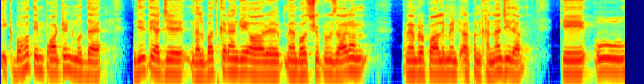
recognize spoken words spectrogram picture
ਇੱਕ ਬਹੁਤ ਇੰਪੋਰਟੈਂਟ ਮੁੱਦਾ ਹੈ, ਜਿਹਦੇ ਤੇ ਅੱਜ ਗੱਲਬਾਤ ਕਰਾਂਗੇ ਔਰ ਮੈਂ ਬਹੁਤ ਸ਼ੁਕਰਗੁਜ਼ਾਰ ਹਾਂ member of parliament Arpan Khanna ji ਦਾ ਕਿ ਉਹ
